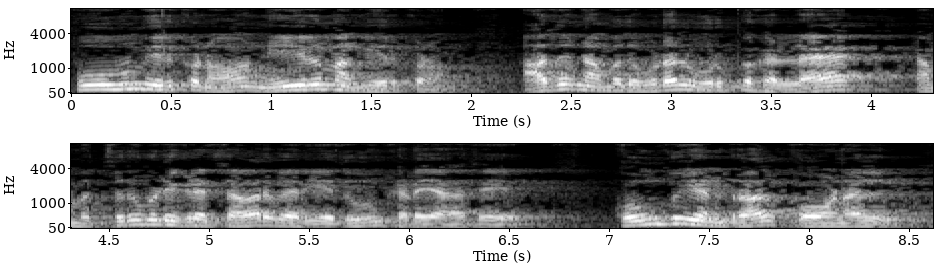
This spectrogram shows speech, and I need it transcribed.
பூவும் இருக்கணும் நீரும் அங்க இருக்கணும். அது நமது உடல் உறுப்புகள்ல நம்ம திருவடிகளை தவிர வேறு எதுவும் கிடையாது. கொங்கு என்றால் கோணல்.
